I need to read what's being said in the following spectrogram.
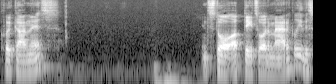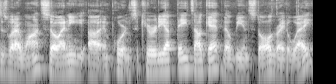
click on this, install updates automatically. This is what I want. So any uh, important security updates I'll get, they'll be installed right away.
